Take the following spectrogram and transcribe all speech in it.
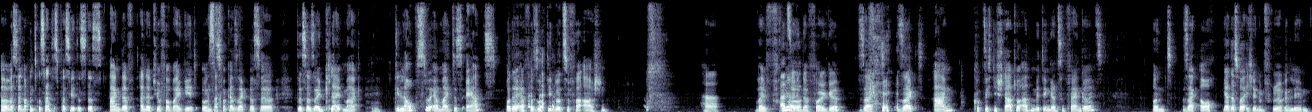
aber was da noch interessantes passiert ist, dass Angdaf an der Tür vorbeigeht und Zocker sagt, dass er, dass er sein Kleid mag. Glaubst du, er meint es ernst? Oder er versucht ihn nur zu verarschen? Huh. Weil früher also... in der Folge sagt, sagt Aang, guckt sich die Statue an mit den ganzen Fangirls und sagt auch, ja, das war ich in einem früheren Leben.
